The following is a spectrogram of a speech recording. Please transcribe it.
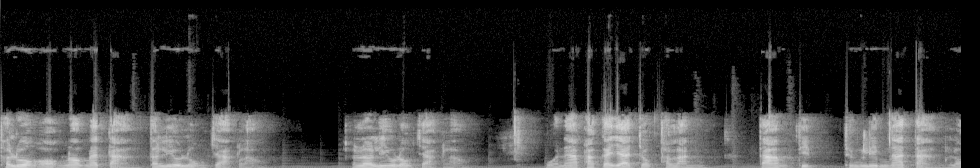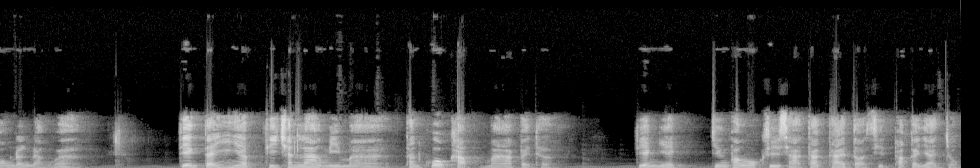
ทะลวงออกนอกหน้าต่างตะลิ้วลงจากเราแล้วลิ้วลงจากเรา หัวหน้าพักกยาจกทลัน ตามติดถึงริมหน้าต่างร้องดัง ๆว่า เตียงแต่เหียบที่ชั้นล่างมีมา้า ท่านควบขับม้าไปเถอะ เตียงเง็กจึงพงกศีรษะทักทายต่อสิทธิพักยาจก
